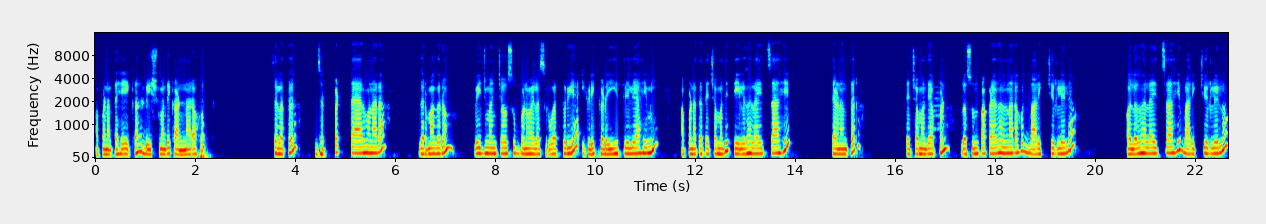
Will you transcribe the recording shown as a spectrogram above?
आपण आता हे एका डिशमध्ये काढणार आहोत. चला तर झटपट तयार होणारा गरमागरम वेज मंचाव सूप बनवायला सुरुवात करूया. इकडे कढई घेतलेली आहे मी. आपण आता त्याच्यामध्ये तेल घालायचं आहे. त्यानंतर त्याच्यामध्ये आपण लसूण पाकळ्या घालणार आहोत बारीक चिरलेल्या. आलं घालायचं आहे बारीक चिरलेलं.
